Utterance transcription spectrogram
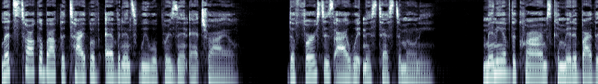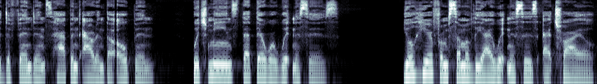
let's talk about the type of evidence we will present at trial. The first is eyewitness testimony. Many of the crimes committed by the defendants happened out in the open, which means that there were witnesses. You'll hear from some of the eyewitnesses at trial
